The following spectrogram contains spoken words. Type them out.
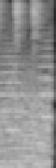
Thank you.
